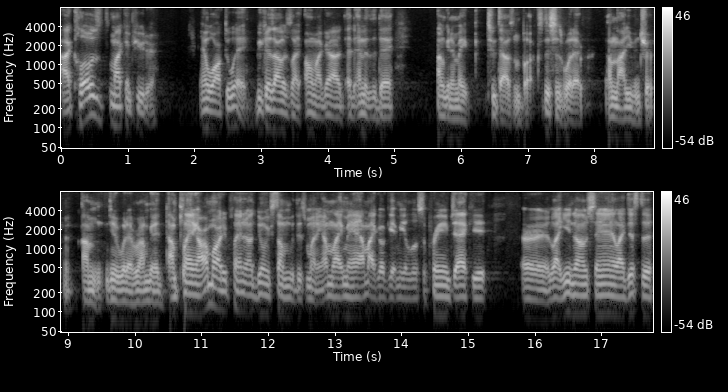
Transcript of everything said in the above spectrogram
I closed my computer and walked away because I was like, oh my God, at the end of the day, I'm gonna make two thousand bucks. This is whatever. I'm not even tripping. I'm you know whatever. I'm gonna I'm planning. I'm already planning on doing something with this money. I'm like, man, I might go get me a little Supreme jacket, or like you know what I'm saying, like just to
